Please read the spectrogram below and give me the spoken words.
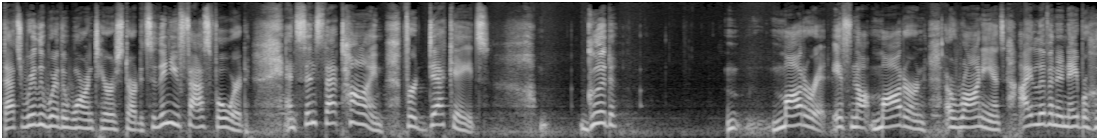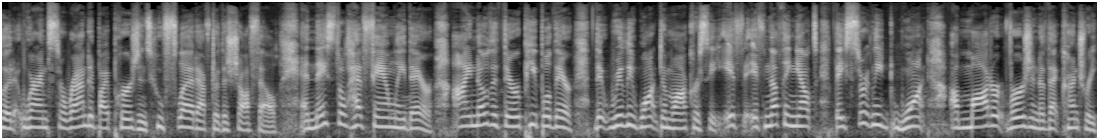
That's really where the war on terror started. So then you fast forward. And since that time, for decades, good moderate, if not modern Iranians. I live in a neighborhood where I'm surrounded by Persians who fled after the Shah fell, and they still have family there. I know that there are people there that really want democracy. If if nothing else, they certainly want a moderate version of that country.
